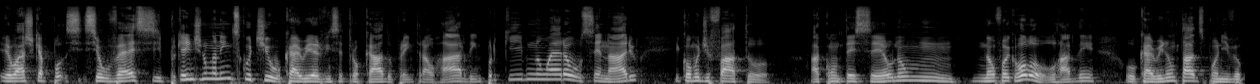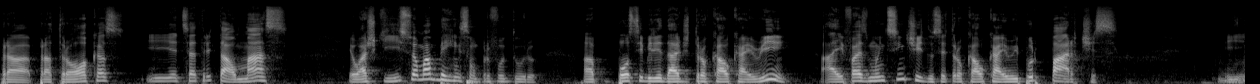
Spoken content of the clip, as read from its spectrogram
eu acho que a se, se houvesse. Porque a gente nunca nem discutiu o Kyrie Irving ser trocado pra entrar o Harden, porque não era o cenário. E como de fato aconteceu, não, não foi o que rolou. O Harden, o Kyrie não tá disponível pra trocas e etc e tal. Mas eu acho que isso é uma benção pro futuro. A possibilidade de trocar o Kyrie, aí faz muito sentido você trocar o Kyrie por partes. E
